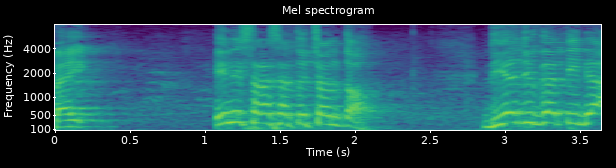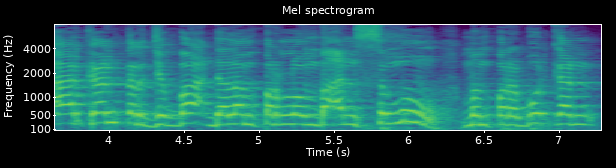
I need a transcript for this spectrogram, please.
Baik, ini salah satu contoh. Dia juga tidak akan terjebak dalam perlombaan semu memperebutkan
